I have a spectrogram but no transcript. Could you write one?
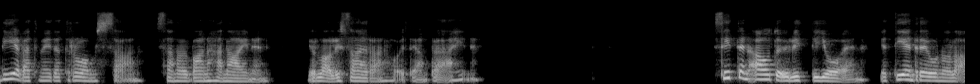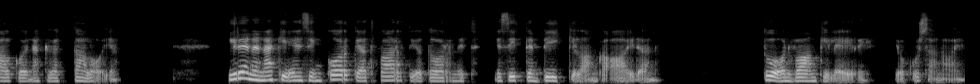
vievät meitä Tromsaan, sanoi vanha nainen, jolla oli sairaanhoitajan päähine. Sitten auto ylitti joen ja tien reunoilla alkoi näkyä taloja. Irene näki ensin korkeat vartiotornit ja sitten piikkilanka-aidan. Tuo on vankileiri, joku sanoi.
